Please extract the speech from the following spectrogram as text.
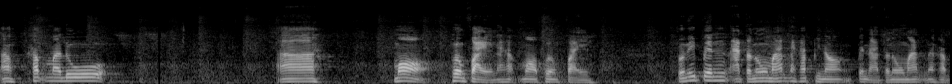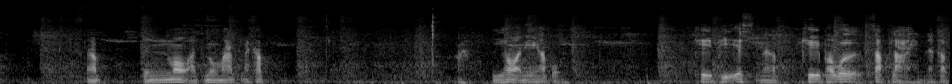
เอาครับมาดูอ่าหม้อเพิ่มไฟนะครับหม้อเพิ่มไฟ ตัวนี้เป็นอัตโนมัตินะครับ พี่น้องเป็นอัตโนมัตินะครับนะครับ เป็นหม้ออัตโนมัตินะครับยี่ห้อนี้ครับผม KPS นะครับ K Power Supply นะครับ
